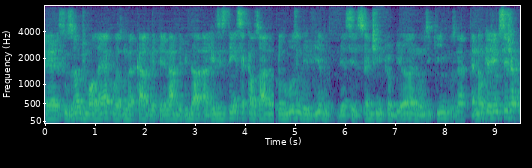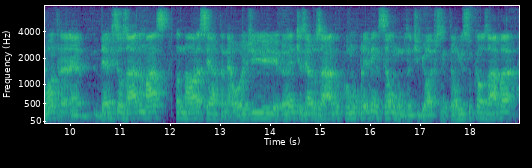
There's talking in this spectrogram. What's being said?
é, exclusão de moléculas no mercado veterinário devido à resistência causada pelo uso indevido desses antimicrobianos e químicos, né? É, não que a gente seja contra, é, deve ser usado, mas na hora certa, né? Hoje, antes era usado como prevenção os antibióticos, então isso causava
